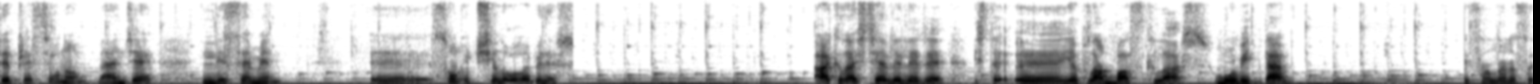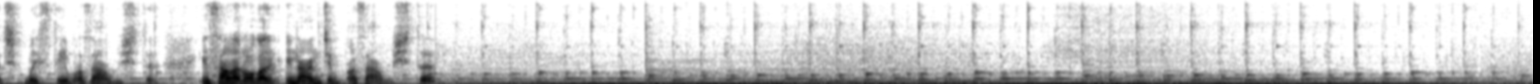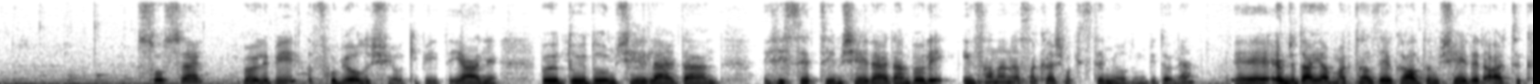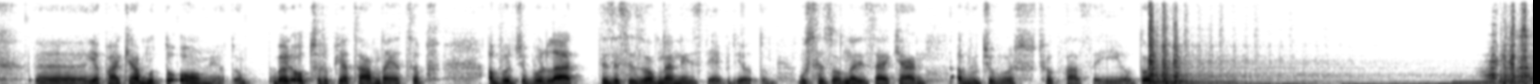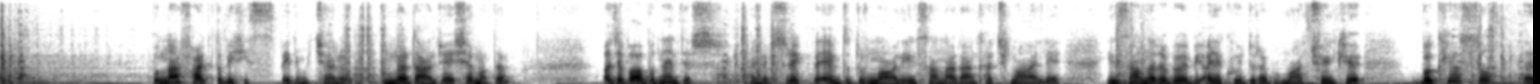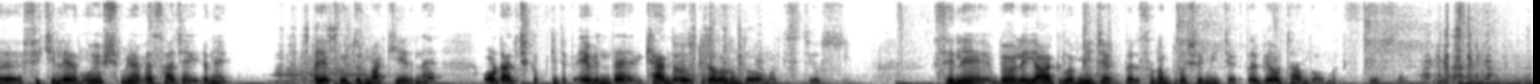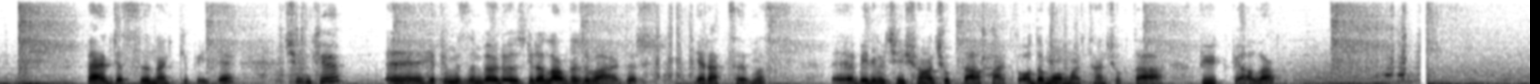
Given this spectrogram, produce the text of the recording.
Depresyonum bence lisemin eee, son 3 yılı olabilir. Arkadaş çevreleri, işte eee, yapılan baskılar, mobbingler insanlara nasıl çıkma isteğim azalmıştı. İnsanlara olan inancım azalmıştı. Sosyal böyle bir fobi oluşuyor gibiydi. Yani böyle duyduğum şeylerden, hissettiğim şeylerden böyle insanların arasına karışmak istemiyordum bir dönem. Ee, önceden yapmaktan zevk aldığım şeyleri artık e, yaparken mutlu olmuyordum. Böyle oturup yatağımda yatıp abur cuburla dizi sezonlarını izleyebiliyordum. Bu sezonları izlerken abur cubur çok fazla yiyordum. Bunlar farklı bir his benim için. Hani bunları daha önce yaşamadım. Acaba bu nedir? Hani sürekli evde durma hali, insanlardan kaçma hali, insanlara böyle bir ayak uyduramama. Çünkü bakıyorsun e, fikirlerin uyuşmuyor ve sadece hani ayak uydurmak yerine oradan çıkıp gidip evinde kendi özgür alanında olmak istiyorsun. Seni böyle yargılamayacakları, sana bulaşamayacakları bir ortamda olmak istiyorsun bence sığınak gibiydi. Çünkü e, hepimizin böyle özgür alanları vardır yarattığımız. E, benim için şu an çok daha farklı. Odam olmaktan çok daha büyük bir alan.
